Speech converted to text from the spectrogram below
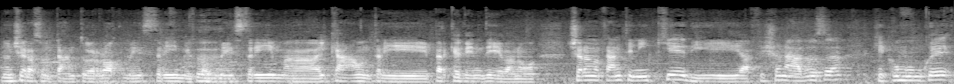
non c'era soltanto il rock mainstream, il pop mainstream, eh, il country, perché vendevano. C'erano tante nicchie di aficionados che comunque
